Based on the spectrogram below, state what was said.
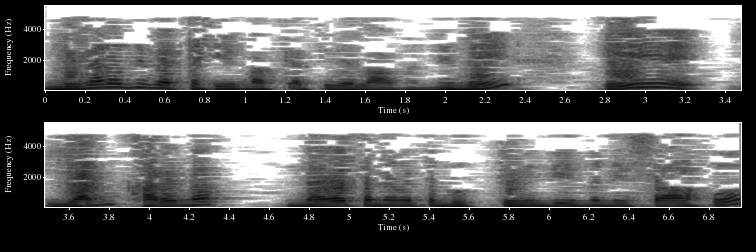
නිවැරදි වැටහීමක් ඇති වෙලාම නෙමෙයි ඒ යම් කරුණක් නැවත නැවත භුක්ති විඳීම නිසා හෝ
